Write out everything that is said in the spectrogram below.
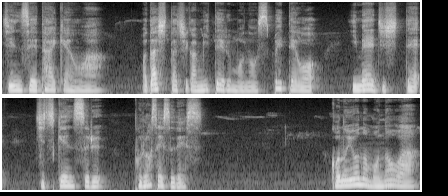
人生体験は私たちが見ているものすべてをイメージして実現するプロセスです。この世のものは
